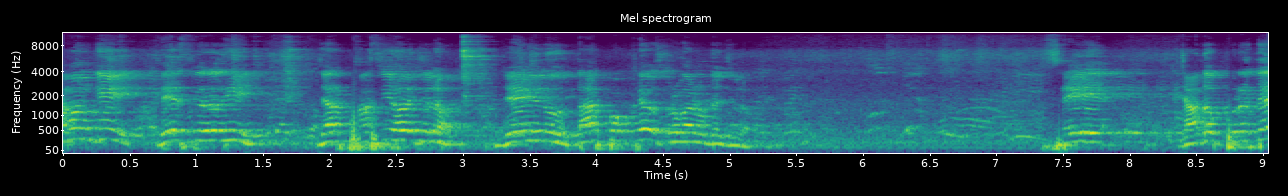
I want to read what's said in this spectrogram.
এমনকি দেশ বিরোধী যার ফাঁসি হয়েছিল, জেএনইউ, তার পক্ষেও স্লোগান উঠেছিল। সেই যাদবপুরেতে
